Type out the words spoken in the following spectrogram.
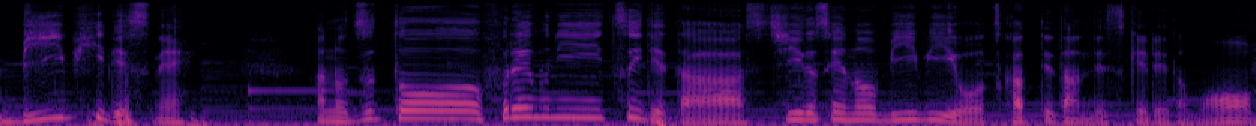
BB ですね。あのずっとフレームについてたスチール製の BB を使ってたんですけれども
